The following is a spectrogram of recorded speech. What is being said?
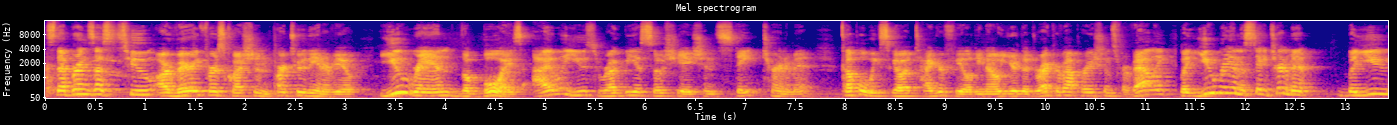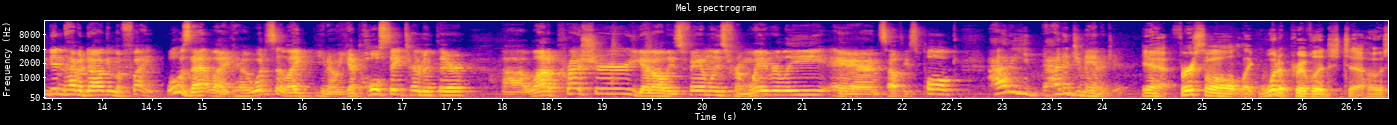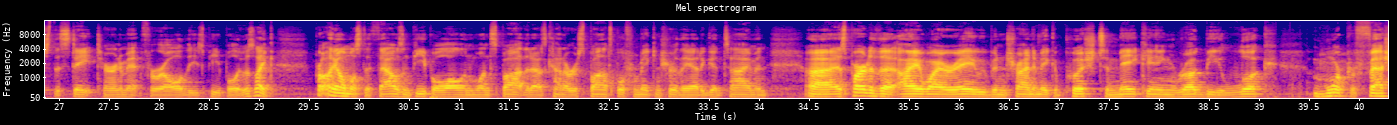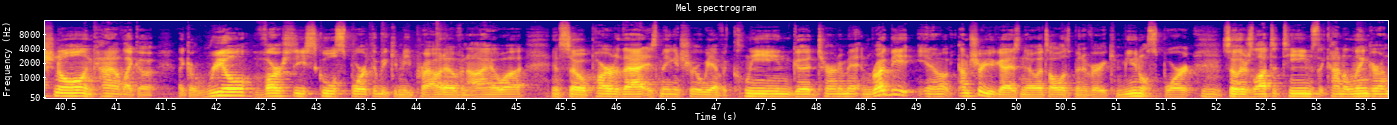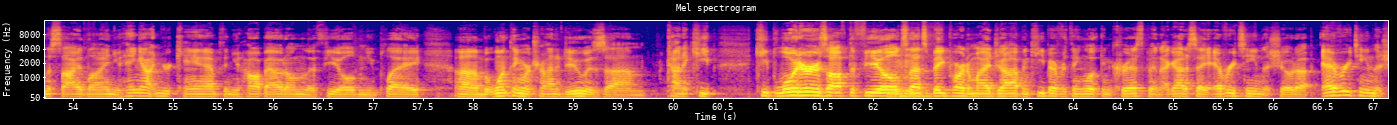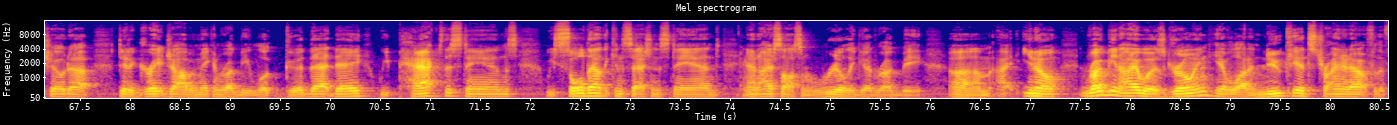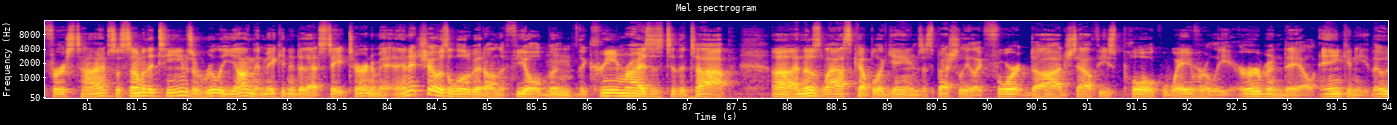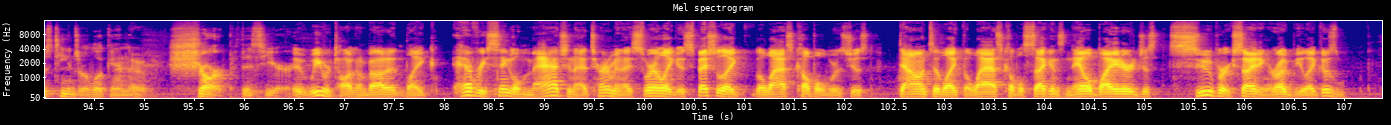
So that brings us to our very first question in part two of the interview. You ran the boys Iowa Youth Rugby Association state tournament a couple weeks ago at Tiger Field. You know, you're the director of operations for Valley, but you ran the state tournament, but you didn't have a dog in the fight. What was that like? What is it like? You know, you got the whole state tournament there, uh, a lot of pressure. You got all these families from Waverly and Southeast Polk. How do you? How did you manage it? Yeah, first of all, like what a privilege to host the state tournament for all these people. It was like probably almost a thousand people all in one spot that I was kind of responsible for making sure they had a good time. And uh, as part of the IOYRA, we've been trying to make a push to making rugby look more professional and kind of like a like a real varsity school sport that we can be proud of in Iowa. And so part of that is making sure we have a clean, good tournament. And rugby, you know, I'm sure you guys know it's always been a very communal sport. So there's lots of teams that kind of linger on the sideline. You hang out in your camp, then you hop out on the field and you play. Um, but one thing we're trying to do is um, kind of keep keep loiterers off the field. So mm-hmm. that's a big part of my job and keep everything looking crisp. And I got to say, every team that showed up, every team that showed up did a great job of making rugby look good that day. We packed the stands, we sold out the concession stand, mm-hmm. and I saw some really good rugby. Um, I, you know, rugby in Iowa is growing. You have a lot of new kids trying it out for the first time. So some of the teams are really young that make it into that state tournament, and it shows a little bit on the field. But mm-hmm. the cream rises to the top. Uh, and those last couple of games, especially like Fort Dodge, Southeast Polk, Waverly, Urbandale, Ankeny, those teams are looking sharp this year. we were talking about it like every single match in that tournament. I swear, like especially like the last couple was just down to like the last couple seconds, nail biter, just super exciting rugby. Like there's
